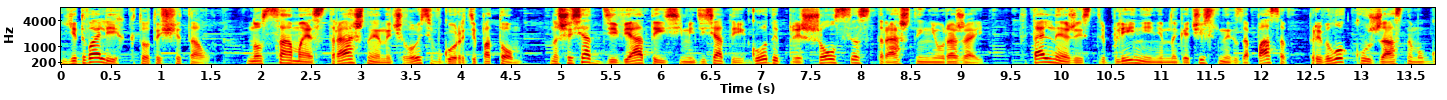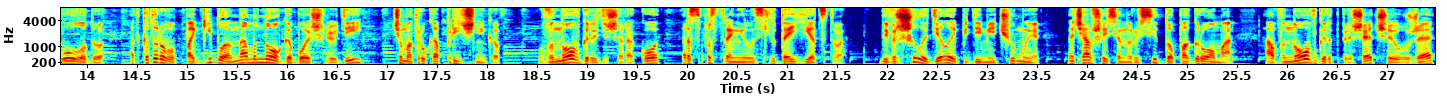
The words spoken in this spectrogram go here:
Едва ли их кто-то считал. Но самое страшное началось в городе потом. На 69-е и 70-е годы пришелся страшный неурожай. Тотальное же истребление немногочисленных запасов привело к ужасному голоду, от которого погибло намного больше людей, чем от рук опричников. В Новгороде широко распространилось людоедство. Довершило дело эпидемии чумы, начавшейся на Руси до погрома, а в Новгород пришедшая уже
